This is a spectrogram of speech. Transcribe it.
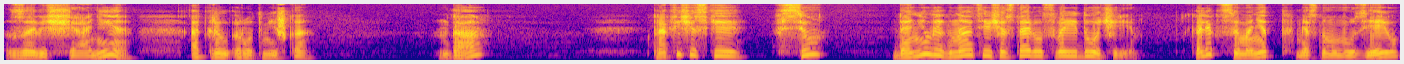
«Завещание?» — открыл рот Мишка. «Да?» Практически все Данила Игнатьевич оставил своей дочери. Коллекцию монет местному музею,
